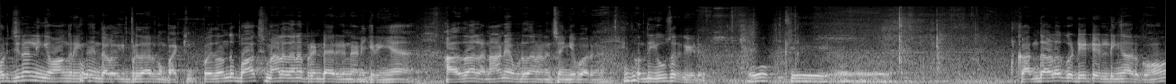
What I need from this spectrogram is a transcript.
ஒரிஜினல் நீங்கள் வாங்குறீங்கன்னா இந்த அளவுக்கு இப்படி தான் இருக்கும் பேக்கிங் இப்போ இது வந்து பாக்ஸ் மேலே தானே பிரிண்ட் ஆயிருக்குன்னு நினைக்கிறீங்க? அதுதான் இல்லை நானே அப்படி தான் நினச்சேன். இங்கே பாருங்கள் இது வந்து யூசர் கைடு ஓகே. அந்த அளவுக்கு டீட்டெயில்டிங்காக இருக்கும்.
